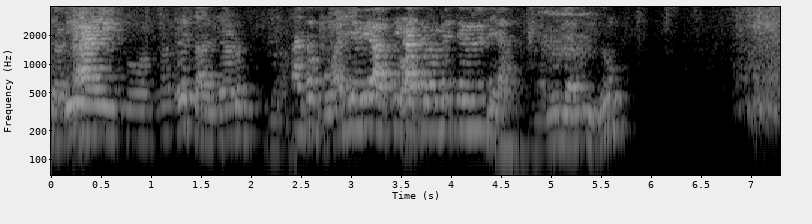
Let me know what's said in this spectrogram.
ઘડી આ એ ચાલશે આ તો ભુવાજી એવી આવતી કાતે અમે તેવું લીધી. Thank you.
